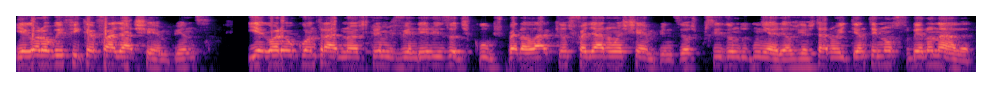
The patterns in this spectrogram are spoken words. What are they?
E agora o Benfica falha a Champions. E agora é o contrário, nós queremos vender e os outros clubes, espera lá, que eles falharam a Champions. Eles precisam do dinheiro, eles gastaram 80 e não receberam nada.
